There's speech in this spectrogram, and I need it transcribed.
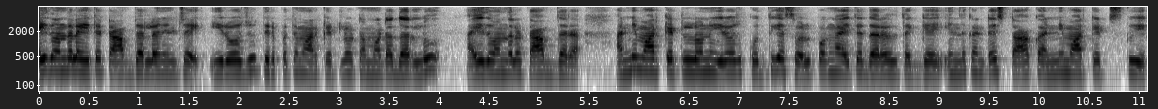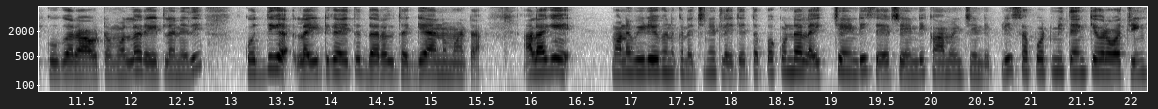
ఐదు వందలు అయితే టాప్ ధరలో నిలిచాయి. ఈరోజు తిరుపతి మార్కెట్లో టమాటా ధరలు ఐదు వందల టాప్ ధర. అన్ని మార్కెట్లలోనూ ఈరోజు కొద్దిగా స్వల్పంగా అయితే ధరలు తగ్గాయి. ఎందుకంటే స్టాక్ అన్ని మార్కెట్స్కు ఎక్కువగా రావటం వల్ల రేట్లు అనేది కొద్దిగా లైట్గా అయితే ధరలు తగ్గాయి అన్నమాట. అలాగే మన వీడియో కనుక నచ్చినట్లయితే తప్పకుండా లైక్ చేయండి షేర్ చేయండి కామెంట్ చేయండి. Please support me. Thank you for watching.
